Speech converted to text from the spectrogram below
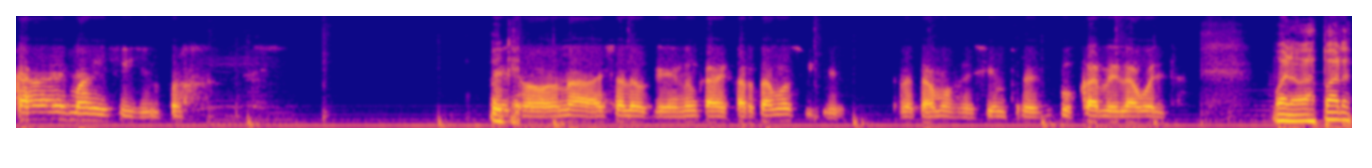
cada vez más difícil. Pero, pero nada, es algo que nunca descartamos y que tratamos de siempre buscarle la vuelta. Bueno, Gaspar,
